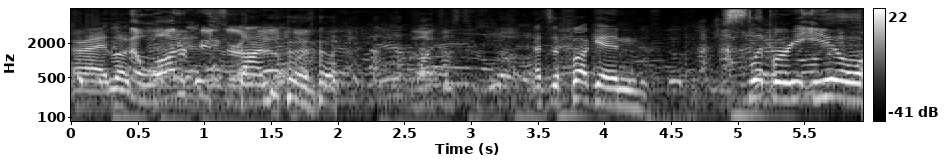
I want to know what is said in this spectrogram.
All right, look. The water feature. Done. That's a fucking slippery eel.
